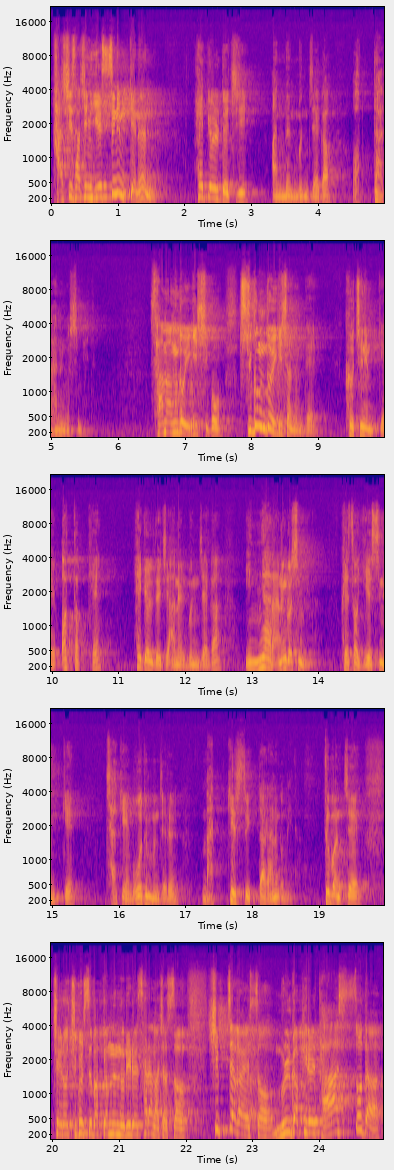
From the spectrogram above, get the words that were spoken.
다시 사신 예수님께는 해결되지 않는 문제가 없다라는 것입니다. 사망도 이기시고 죽음도 이기셨는데 그 주님께 어떻게 해결되지 않을 문제가 있냐라는 것입니다. 그래서 예수님께 자기의 모든 문제를 맡길 수 있다라는 겁니다. 두 번째, 죄로 죽을 수밖에 없는 우리를 사랑하셔서 십자가에서 물과 피를 다 쏟아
